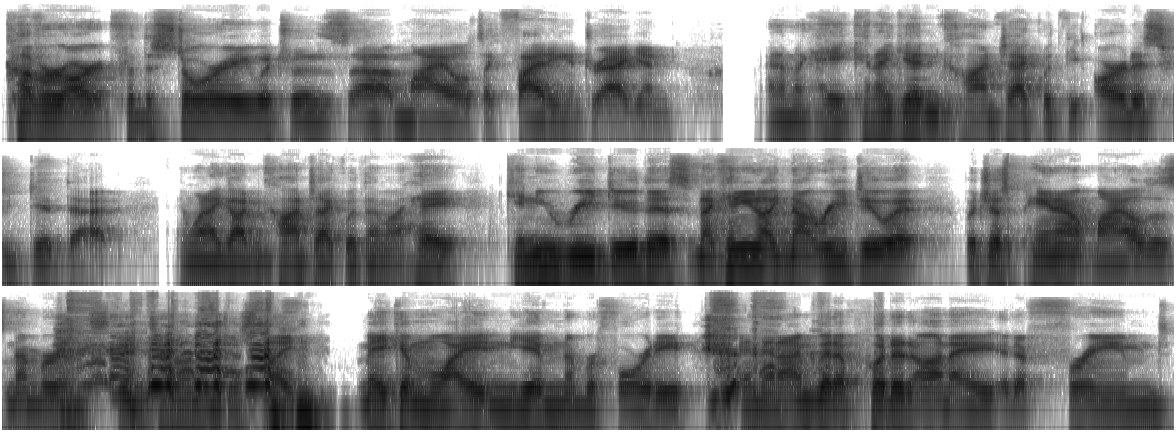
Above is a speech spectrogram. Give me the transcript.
cover art for the story, which was uh, Miles like fighting a dragon, and I'm like, hey, can I get in contact with the artist who did that? And when I got in contact with them, I'm like, hey, can you redo this? Now, can you like not redo it, but just paint out Miles's number in skin tone and just like make him white and give him number 40? And then I'm gonna put it on a, a framed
